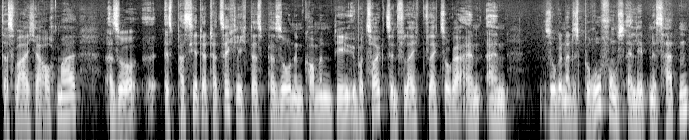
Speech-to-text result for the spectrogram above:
Das war ich ja auch mal. Also äh, es passiert ja tatsächlich, dass Personen kommen, die überzeugt sind, vielleicht, vielleicht sogar ein, ein sogenanntes Berufungserlebnis hatten.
